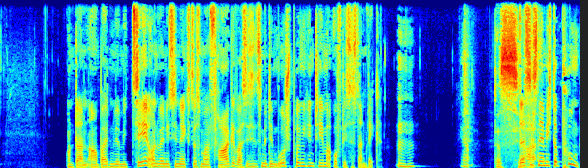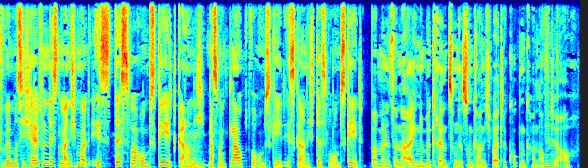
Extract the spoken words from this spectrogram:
Und dann arbeiten wir mit C. Und wenn ich sie nächstes Mal frage, was ist jetzt mit dem ursprünglichen Thema, oft ist es dann weg. Mhm. Ja. Das, ist, ja das ist nämlich der Punkt, wenn man sich helfen lässt. Manchmal ist das, worum es geht, gar mhm. nicht, was man glaubt, worum es geht, ist gar nicht das, worum es geht. Weil man in seiner eigenen Begrenzung ist und gar nicht weiter gucken kann, oft ja, ja auch.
